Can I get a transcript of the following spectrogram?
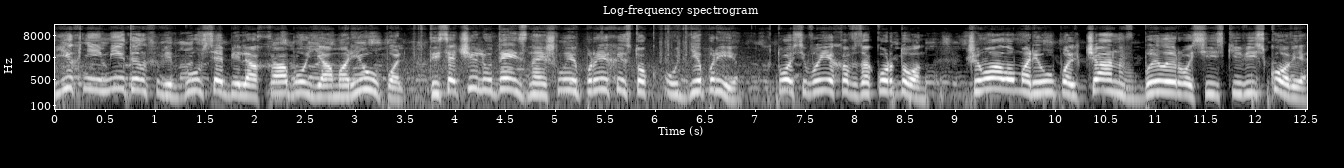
Їхній мітинг відбувся біля хабу Я Маріуполь. Тисячі людей знайшли прихисток у Дніпрі. Хтось виїхав за кордон. Чимало маріупольчан вбили російські військові.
